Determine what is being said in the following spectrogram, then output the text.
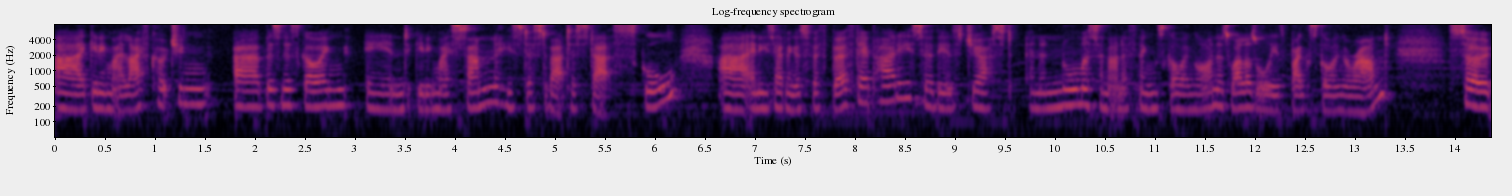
uh, getting my life coaching uh, business going and getting my son. He's just about to start school uh, and he's having his fifth birthday party. So there's just an enormous amount of things going on as well as all these bugs going around. So,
